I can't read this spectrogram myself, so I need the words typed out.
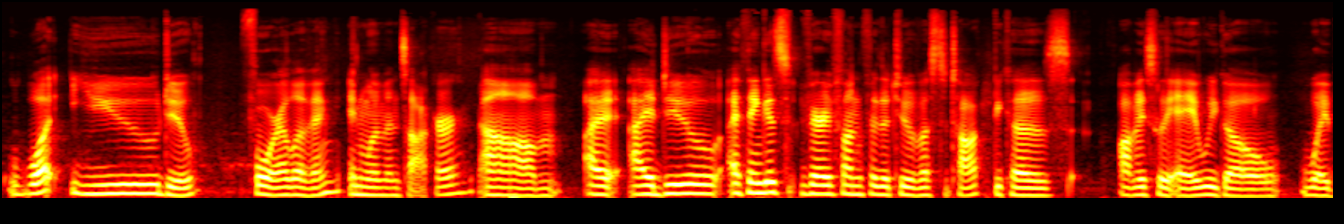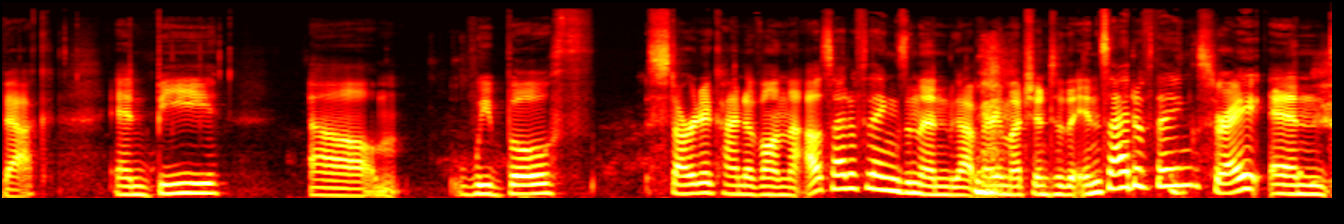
what you do for a living in women's soccer. Um, I I do. I think it's very fun for the two of us to talk because obviously, a we go way back, and b um, we both started kind of on the outside of things and then got very much into the inside of things, right? And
